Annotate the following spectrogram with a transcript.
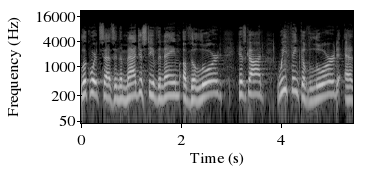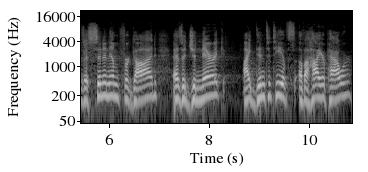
Look where it says, in the majesty of the name of the Lord his God. We think of Lord as a synonym for God, as a generic identity of, of a higher power.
